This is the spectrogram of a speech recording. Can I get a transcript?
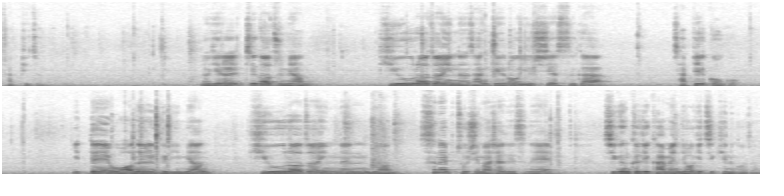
잡히죠. 여기를 찍어주면 기울어져 있는 상태로 UCS가 잡힐 거고 이때 원을 그리면 기울어져 있는 면 스냅 조심하셔야 돼요 스냅 지금 클릭하면 여기 찍히는 거죠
